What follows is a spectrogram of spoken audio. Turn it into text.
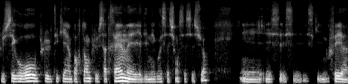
plus c'est gros, plus le ticket est important, plus ça traîne et il y a des négociations, c'est sûr. Et, c'est ce qui nous fait euh,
